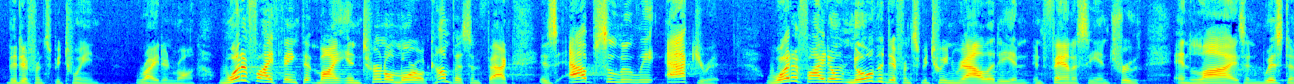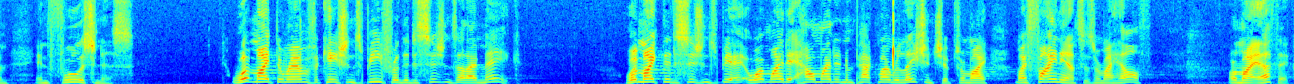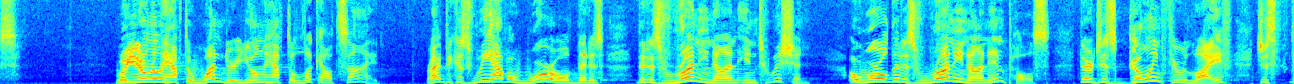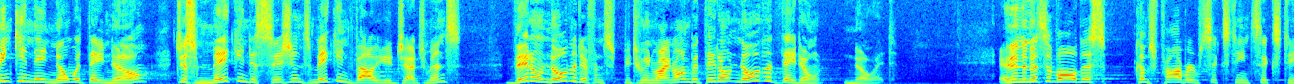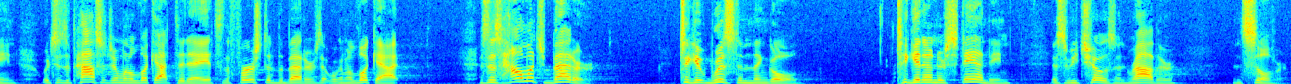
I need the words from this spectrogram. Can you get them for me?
the difference between right and wrong? What if I think that my internal moral compass, in fact, is absolutely accurate? What if I don't know the difference between reality and, and, fantasy and truth and lies and wisdom and foolishness? What might the ramifications be for the decisions that I make? What might the decisions be? What might it, how might it impact my relationships or my, my finances or my health or my ethics? Well, you don't really have to wonder, you only have to look outside right? Because we have a world that is, that is running on intuition, a world that is running on impulse. They're just going through life, just thinking they know what they know, just making decisions, making value judgments. They don't know the difference between right and wrong, but they don't know that they don't know it. And in the midst of all this comes Proverbs 16 16, which is a passage I'm going to look at today. It's the first of the betters that we're going to look at. It says, How much better to get wisdom than gold? To get understanding is to be chosen rather than silver.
